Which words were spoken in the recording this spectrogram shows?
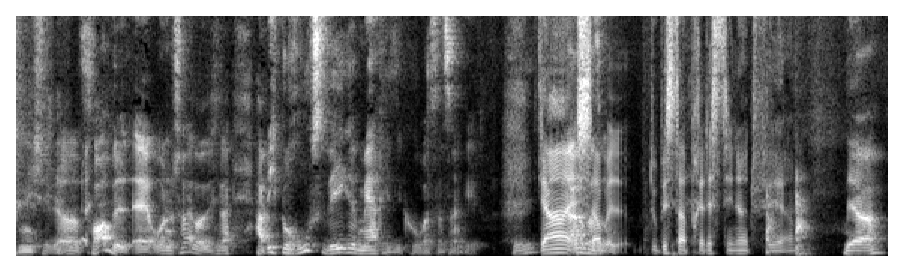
Nicht, äh, Vorbild, ey, ohne Scheiß. Also Habe ich Berufswege mehr Risiko, was das angeht? Okay. Ja, ich glaube, so. du bist da prädestiniert für. Ja.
